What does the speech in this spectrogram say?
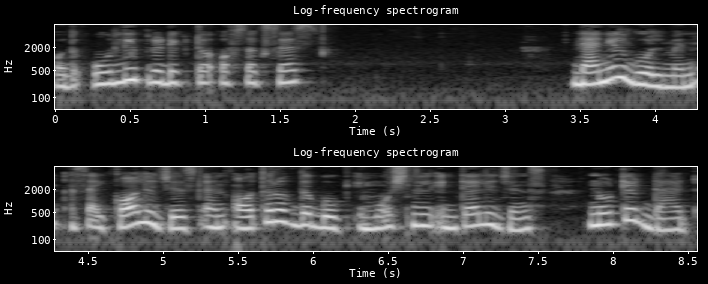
or the only predictor of success? Daniel Goleman, a psychologist and author of the book Emotional Intelligence, noted that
